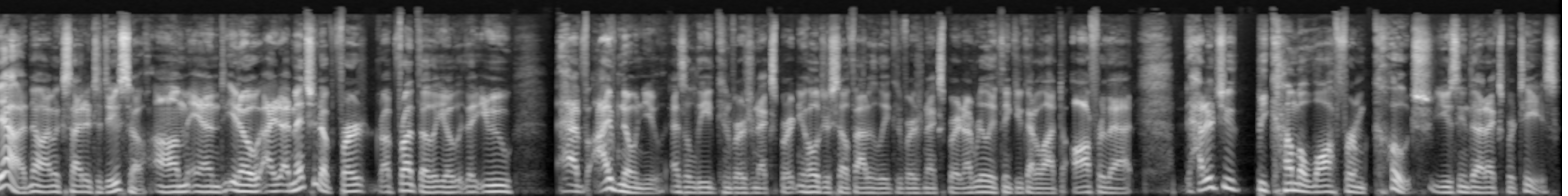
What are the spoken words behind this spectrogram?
Yeah, no, I'm excited to do so. Um, and you know, I, I mentioned up, fir- up front though, you know, that you have I've known you as a lead conversion expert, and you hold yourself out as a lead conversion expert, and I really think you've got a lot to offer. That. How did you become a law firm coach using that expertise?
